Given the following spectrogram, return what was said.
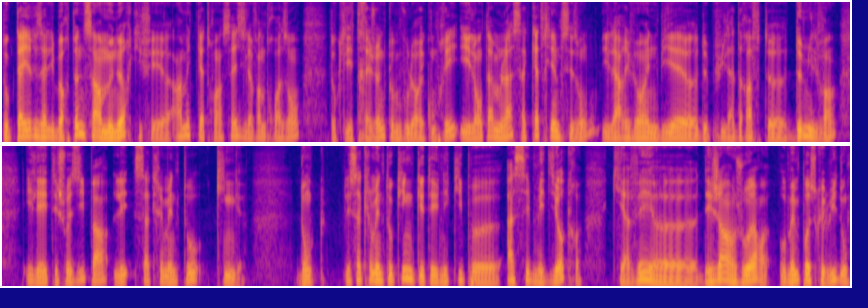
Donc Tyrese Haliburton, c'est un meneur qui fait euh, 1m96, il a 23 ans, donc il est très jeune comme vous l'aurez compris, il entame là sa quatrième saison. Il est arrivé en NBA euh, depuis la draft euh, 2020. Il a été choisi par les Sacramento Kings. Donc les Sacramento Kings qui étaient une équipe euh, assez médiocre, qui avait euh, déjà un joueur au même poste que lui, donc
